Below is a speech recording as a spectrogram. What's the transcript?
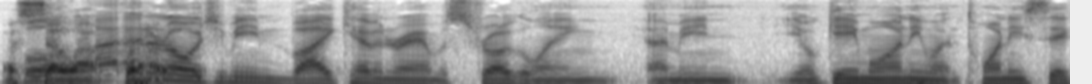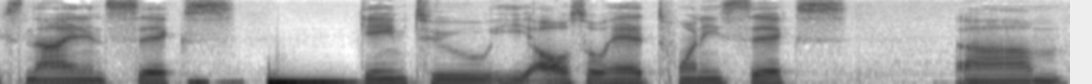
a Well, sellout I, I don't know what you mean by Kevin Durant was struggling. I mean, you know, game one he went 26, 9, and 6. Game two, he also had 26. Um,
